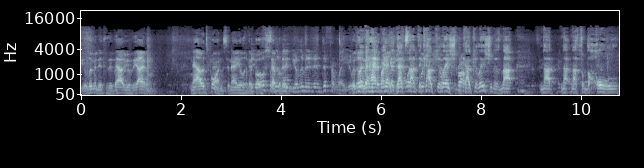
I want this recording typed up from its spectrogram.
You're limited to the value of the item. Now it's born, so now you look but at both also limited. separately. You're limited in a different way. You're We're limited looking at how to Right, pay. but that's what- not the what you collect calculation the calculation is not not not not from the whole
